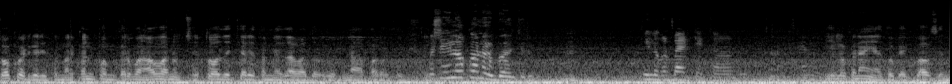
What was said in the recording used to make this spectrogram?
ચોખવટ કરી તમારે કન્ફર્મ કરવા આવવાનું છે. તો જ અત્યારે તમને જવા દો. ના પાડો તો. પછી એ લોકોનો બંધ રહ્યું. એ લોકો બેન્ડ ટેક કરવાનું. એ લોકોને અહીંયા તો કંઈક ભાવશે ને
